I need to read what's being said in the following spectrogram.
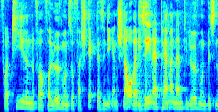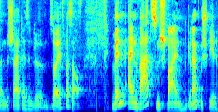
vor Tieren, vor, vor Löwen und so versteckt. Da sind die ganz schlau, aber die sehen halt permanent die Löwen und wissen dann Bescheid, da sind Löwen. So, jetzt pass auf. Wenn ein Warzenschwein, Gedankenspiel,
